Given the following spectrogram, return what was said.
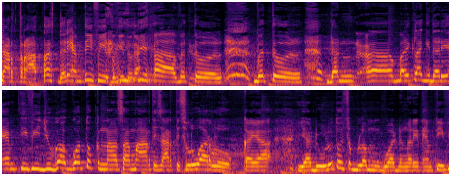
chart teratas dari MTV begitu kan? Iya betul betul dan eh, balik lagi dari MTV juga gue tuh kenal sama artis-artis luar loh kayak ya dulu tuh sebelum gue dengerin MTV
